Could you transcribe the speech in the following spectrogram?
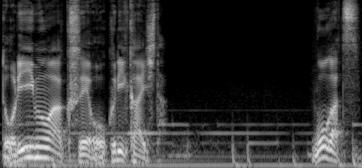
ドリームワークスへ送り返した。5月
